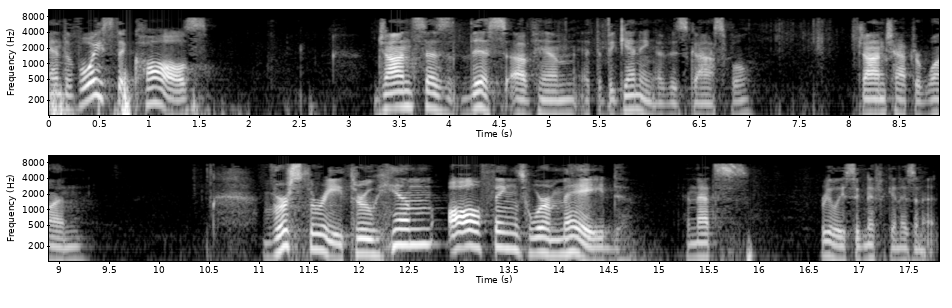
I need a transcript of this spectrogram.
And the voice that calls, John says this of him at the beginning of his gospel. John chapter 1. Verse 3 Through him all things were made. And that's really significant, isn't it?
